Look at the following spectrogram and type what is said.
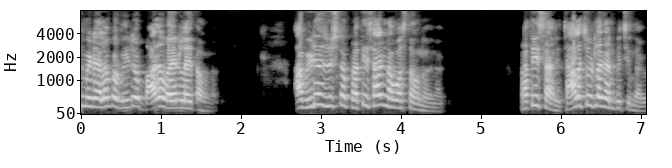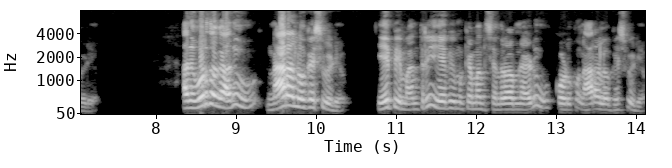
మీడియాలో ఒక వీడియో బాగా వైరల్ అవుతా ఉన్నది. ఆ వీడియో చూసిన ప్రతిసారి నవ్వొస్తూ ఉన్నది నాకు. ప్రతిసారి చాలా చోట్ల కనిపించింది ఆ వీడియో. అది ఎవరితో కాదు నారా లోకేష్ వీడియో. ఏపీ మంత్రి ఏపీ ముఖ్యమంత్రి చంద్రబాబు నాయుడు కొడుకు నారా లోకేష్ వీడియో.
